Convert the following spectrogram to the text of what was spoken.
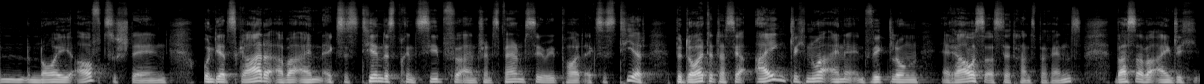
neu aufzustellen und jetzt gerade aber ein existierendes Prinzip für einen Transparency Report existiert, bedeutet das ja eigentlich nur eine Entwicklung raus aus der Transparenz, was aber eigentlich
